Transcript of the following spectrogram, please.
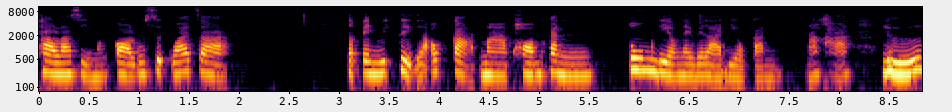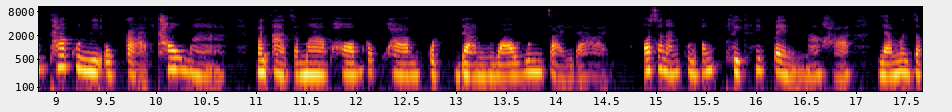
ชาวราศีมังกรรู้สึกว่าจะ จะเป็นวิกฤตและโอกาสมาพร้อมกันตุ้มเดียวในเวลาเดียวกันนะคะ หรือถ้าคุณมีโอกาสเข้ามา มันอาจจะมาพร้อมกับความกดดันว้าวุ่นใจได้ เพราะฉะนั้นคุณต้องพลิกให้เป็นนะคะ แล้วมันจะ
